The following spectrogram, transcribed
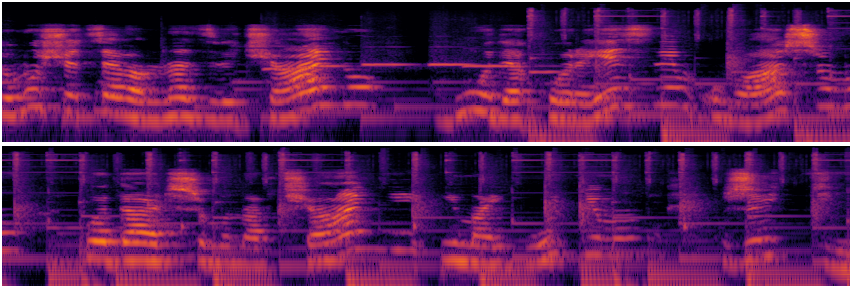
тому що це вам надзвичайно буде корисним у вашому подальшому навчанні і майбутньому житті.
